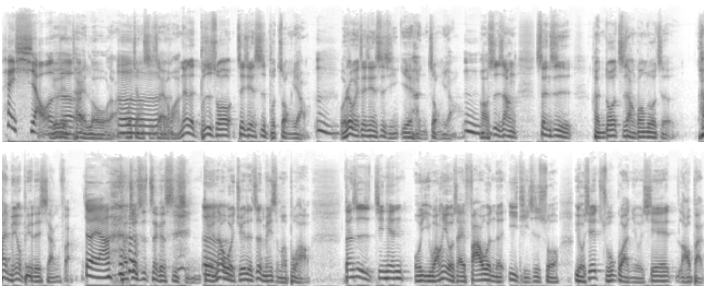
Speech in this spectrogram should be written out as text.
太小了，有点太 low 了。我讲实在话，那个不是说这件事不重要，嗯，我认为这件事情也很重要，嗯，好，事实上甚至。很多职场工作者，他也没有别的想法。对啊，他就是这个事情。对，那我觉得这没什么不好。但是今天我以网友在发问的议题是说，有些主管、有些老板，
